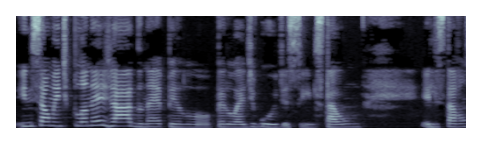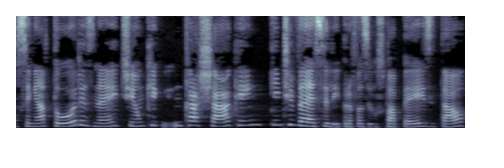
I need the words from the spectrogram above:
inicialmente planejado, né? Pelo pelo Ed Wood, assim, eles estavam eles estavam sem atores, né? E tinham que encaixar quem quem tivesse ali para fazer os papéis e tal.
